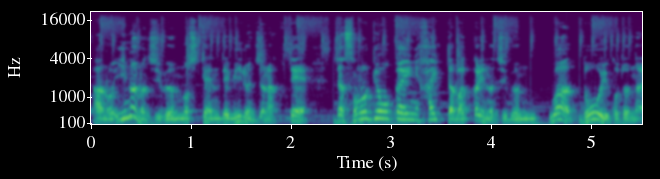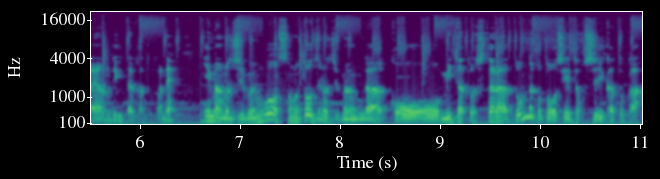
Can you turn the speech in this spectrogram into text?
あの、今の自分の視点で見るんじゃなくて、じゃあその業界に入ったばっかりの自分はどういうことに悩んでいたかとかね、今の自分をその当時の自分がこう見たとしたら、どんなことを教えてほしいかとか、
